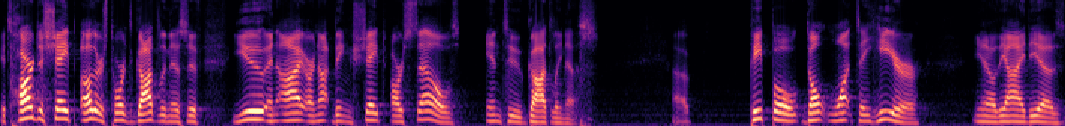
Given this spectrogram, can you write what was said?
It's hard to shape others towards godliness if you and I are not being shaped ourselves into godliness. Uh, people don't want to hear, you know, the idea is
